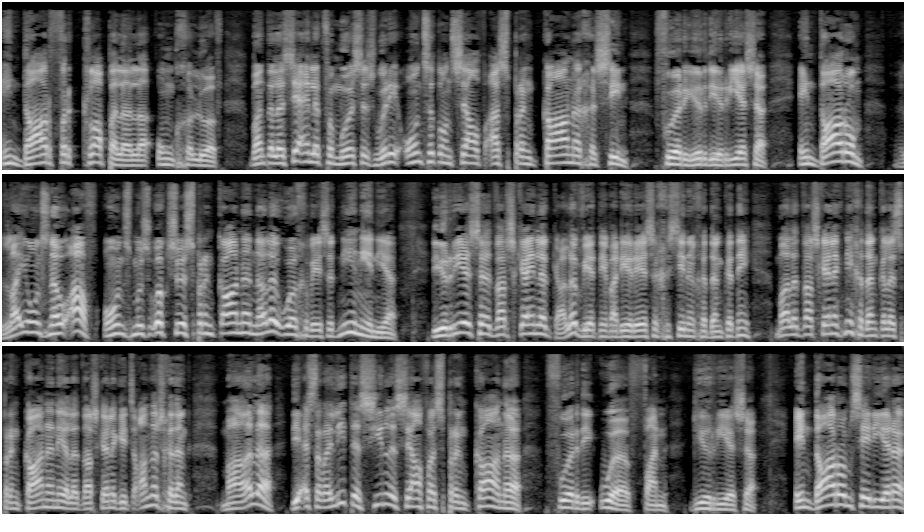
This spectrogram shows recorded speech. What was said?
En daar verklap hulle hulle ongeloof want hulle sê eintlik vir Moses hoorie ons het onsself as sprinkane gesien voor hierdie reuse. En daarom Lei ons nou af. Ons moes ook so sprinkane in hulle oë gewees het. Nee nee nee. Die reuse het waarskynlik, hulle weet nie wat die reuse gesien en gedink het nie, maar hulle het waarskynlik nie gedink hulle sprinkane nie. Hulle het waarskynlik iets anders gedink. Maar hulle, die Israeliete sien hulle self as sprinkane voor die oë van die reuse. En daarom sê die Here,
